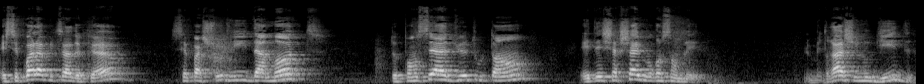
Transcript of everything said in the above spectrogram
Et c'est quoi la mitzvah de cœur? C'est pas choudli damot, de penser à Dieu tout le temps et de chercher à lui ressembler. Le Midrash, il nous guide,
